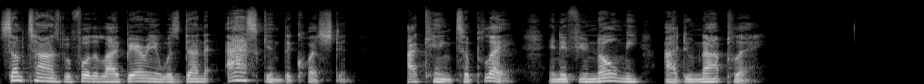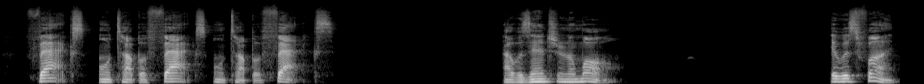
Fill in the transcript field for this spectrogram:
sometimes before the librarian was done asking the question. I came to play, and if you know me, I do not play. Facts on top of facts on top of facts. I was answering them all. It was fun.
